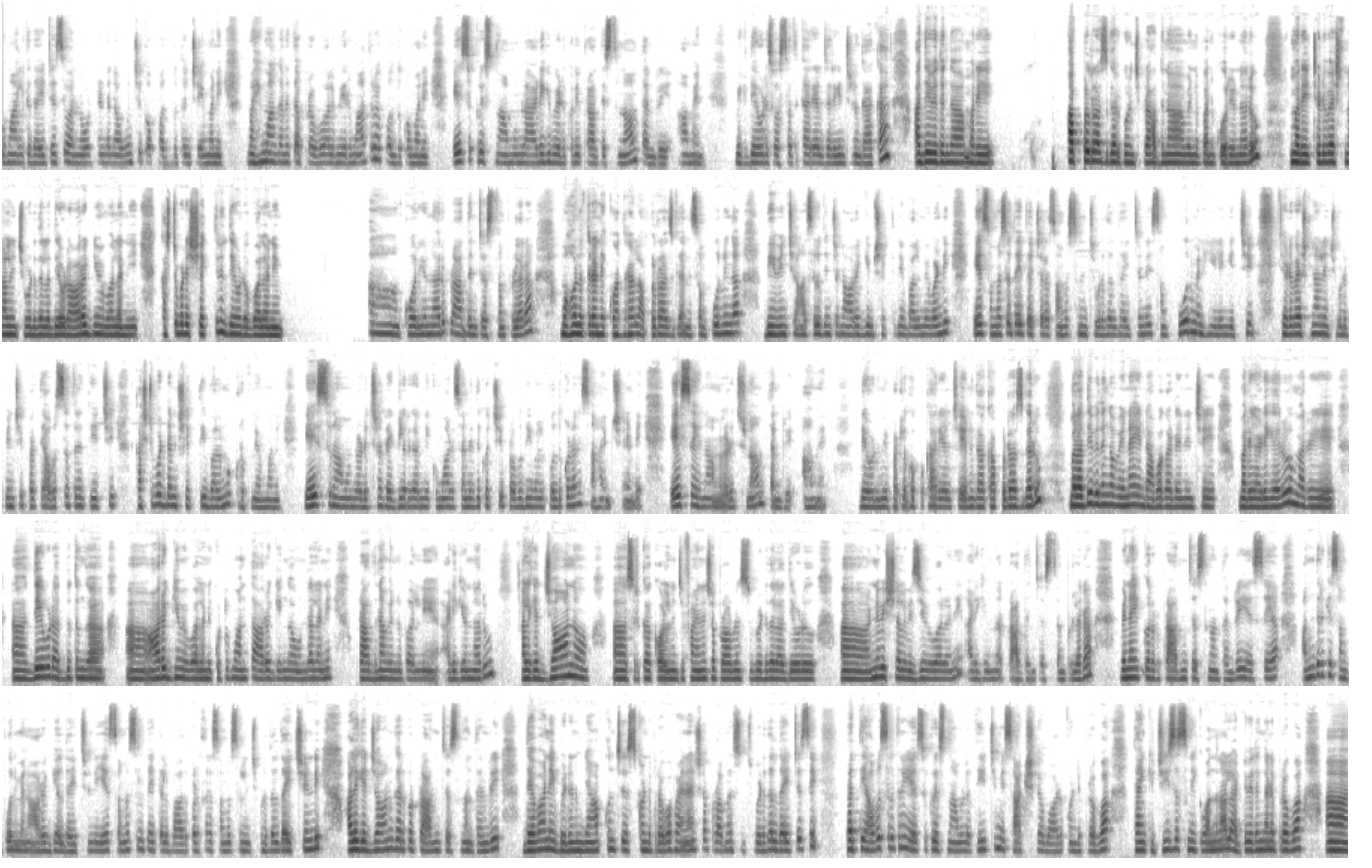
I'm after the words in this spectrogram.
దయచేసి వారి నోటి నిండా నవ్వుంచి గొప్ప అద్భుతం చేయమని మహిమా ఘనత ప్రభువాలు మీరు మాత్రమే పొందుకోమని యేసుక్రీస్తు నామంలో అడిగి వేడుకొని ప్రార్థిస్తున్నాం తండ్రి. ఆమెన్. మీకు దేవుడు స్వస్థత కార్యాలు జరిగించడం గాక. అదేవిధంగా మరి అప్పలరాజు గారి గురించి ప్రార్థన విన్నపాన్ని కోరి ఉన్నారు. మరి చెడు వేషణాల నుంచి విడుదల దేవుడు ఆరోగ్యం ఇవ్వాలని కష్టపడే శక్తిని దేవుడు ఇవ్వాలని కోరి ఉన్నారు ప్రార్థన చేస్తాం పిల్లరా. మహోన్నతుల నీకు వందనాలు అప్పలరాజు గారిని సంపూర్ణంగా దీవించి ఆశీర్వదించండి ఆరోగ్యం శక్తిని బలం ఇవ్వండి. ఏ సమస్యతో అయితే వచ్చారో ఆ సమస్య నుంచి విడుదల దయచండి సంపూర్ణమైన హీలింగ్ ఇచ్చి చెడు వ్యసనాల నుంచి విడిపించి ప్రతి అవసరతని తీర్చి కష్టపడ్డానికి శక్తి బలము కృపనివ్వమని ఏసునామంలో అడిచిన రెగ్యులర్గా నీ కుమారుడి సన్నిధికి వచ్చి ప్రభు దీవెనలు పొందుకోవడానికి సహాయం చేయండి. ఏసై నామంలో అడుచున్నాం తండ్రి ఆమె దేవుడు మీ పట్ల గొప్ప కార్యాలు చేయనుగా కప్పలరాజు గారు. మరి అదేవిధంగా వినయ్ డాబా గార్డెన్ నుంచి మరి అడిగారు. మరి ఆ, దేవుడు అద్భుతంగా ఆ, ఆరోగ్యం ఇవ్వాలని కుటుంబం అంతా ఆరోగ్యంగా ఉండాలని ప్రార్థనా విన్నపాలని అడిగి ఉన్నారు. అలాగే జాన్ శ్రీకాకుళం నుంచి ఫైనాన్షియల్ ప్రాబ్లమ్స్ విడుదల దేవుడు అన్ని విషయాలు విజయం ఇవ్వాలని అడిగి ఉన్నారు ప్రార్థన చేస్తాను పిల్లరా. వినయ్ కొరకు ప్రార్థన చేస్తున్నాను తండ్రి ఎస్ఐ అందరికీ సంపూర్ణమైన ఆరోగ్యాలు దయచేయండి. ఏ సమస్యలతో అయితే వాళ్ళు బాధపడుతున్నారో సమస్యల నుంచి విడుదల దయచేయండి. అలాగే జాన్ గారు కూడా ప్రార్థన చేస్తున్నాను తండ్రి. దేవాని బిడ్డను జ్ఞాపకం చేసుకోండి ప్రభా. ఫైనాన్షియల్ ప్రాబ్లమ్స్ నుంచి విడుదల దయచేసి ప్రతి అవసరతని యేసుక్రీస్తు నామంలో తీర్చి మీ సాక్షిగా వాడుకోండి ప్రభా. థ్యాంక్ యూ జీసస్ నీకు వందనాలు. అట్టి విధంగానే ప్రభా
